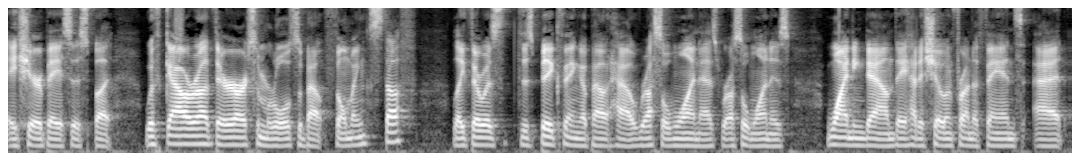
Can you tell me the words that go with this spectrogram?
a share basis, but with Gaora, there are some rules about filming stuff. Like, there was this big thing about how Wrestle-1, as Wrestle-1 is winding down, they had a show in front of fans at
